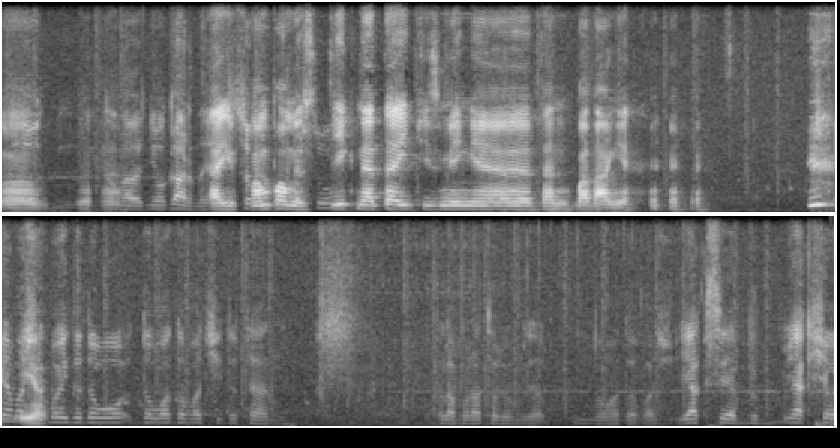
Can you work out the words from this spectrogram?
To... No, to nawet nie ogarnę. jak Ej, sobie mam po pomysł, prostu- kliknę te i ci zmienię ten, badanie. Ja właśnie Ja- bo idę doło- doładować i do ten... Do laboratorium idę doładować. Jak się, wy- jak się...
